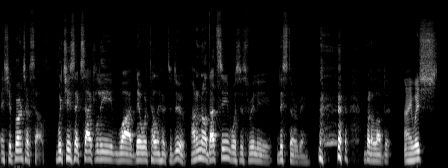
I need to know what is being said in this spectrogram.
and she burns herself, which is exactly what they were telling her to do. I don't know, that scene was just really disturbing, but I loved it. I wish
